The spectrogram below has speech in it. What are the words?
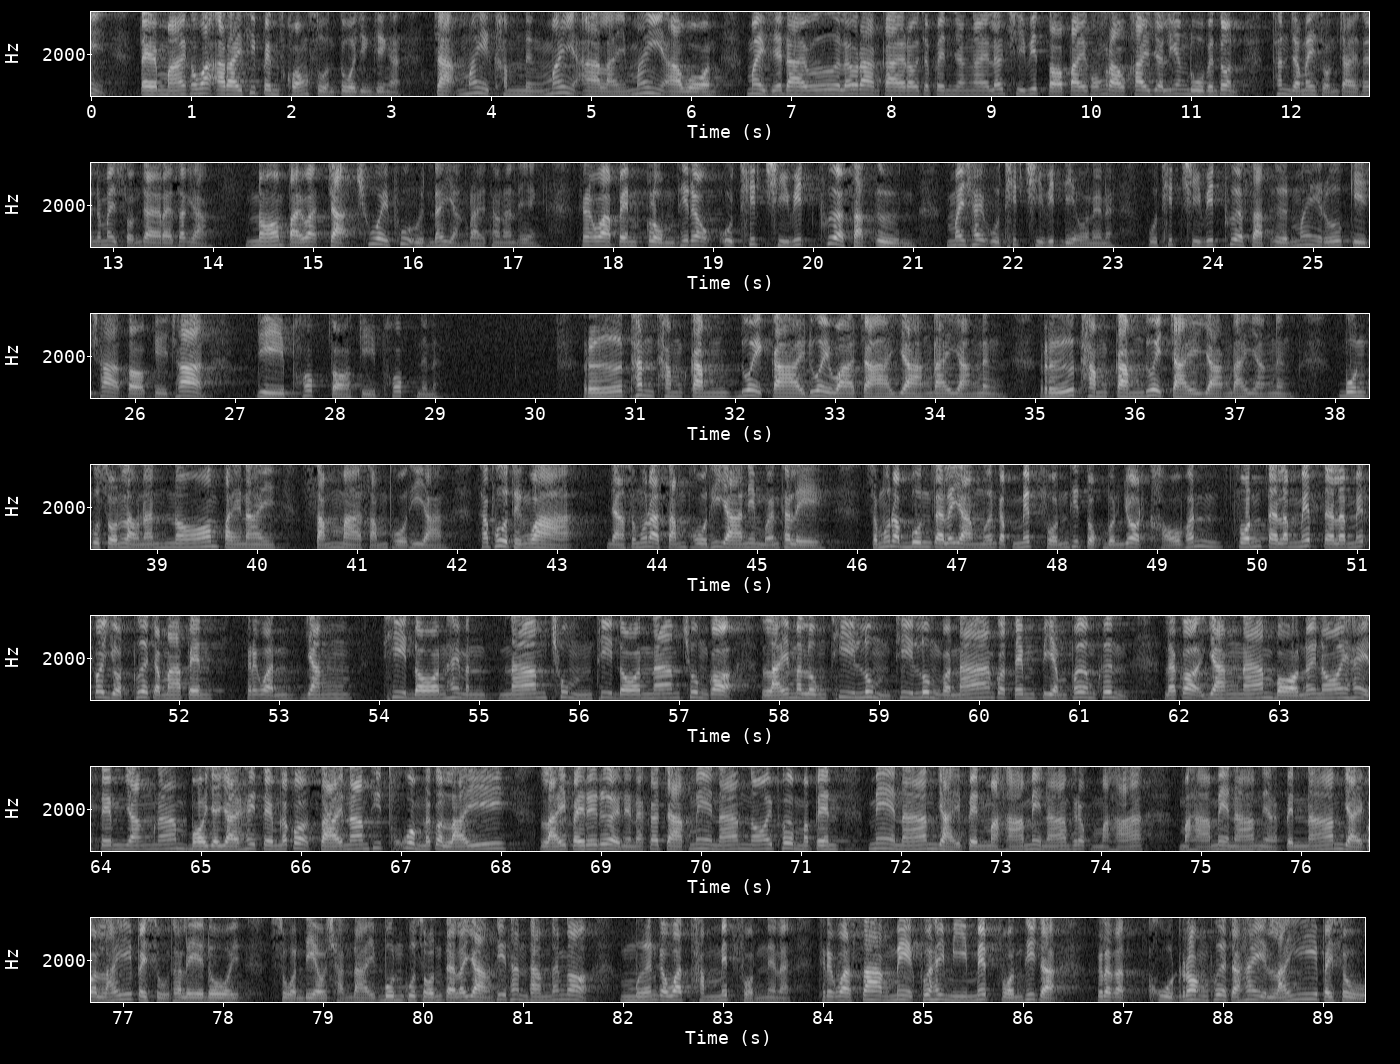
แต่หมายคือว่าอะไรที่เป็นของส่วนตัวจริงๆอะ จะไม่คำหนึ่งไม่อาลัยไม่อาวร ไม่เสียดายเออแล้วร่างกายเราจะเป็นยังไงแล้วชีวิตต่อไปของเราใครจะเลี้ยงดูเป็นต้น ท่านจะไม่สนใจ ท่านจะไม่สนใจอะไรสักอย่าง น้อมไปว่าจะช่วยผู้อื่นได้อย่างไรเท่านั้นเองเรียกว่าเป็นกลุ่มที่เราอุทิศชีวิตเพื่อสัตว์อื่น ไม่ใช่อุทิศชีวิตเดียวเนี่ยนะอุทิศชีวิตเพื่อสัตว์อื่น ไม่รู้กี่ชาติต่อกี่ชาติ กี่ภพต่อกี่ภพเนี่ยนะ หรือท่านทำกรรมด้วยกายด้วยวาจาอย่างใดอย่างหนึ่ง หรือทำกรรมด้วยใจอย่างใดอย่างหนึ่ง บุญกุศลเหล่านั้นน้อมไปในสัมมาสัมโพธิญาณถ้าพูดถึงว่าอย่างสมมติว่าสัมโพธิญาณนี่เหมือนทะเล สมมติว่าบุญแต่ละอย่างเหมือนกับเม็ดฝนที่ตกบนยอดเขาเพันฝนแต่ละเม็ดแต่ละเม็ดก็หยดเพื่อจะมาเป็นเรียกว่ายัง ที่ดอนให้มันน้ำชุ่ม ที่ดอนน้ำชุ่มก็ไหลมาลงที่ลุ่มที่ลุ่มก็น้ำก็เต็มเปี่ยมเพิ่มขึ้น แล้วก็ยังน้ำบ่อน้อยๆ ให้เต็มยังน้ำบ่อใหญ่ๆ ให้เต็ม แล้วก็สายน้ำที่ท่วมแล้วก็ไหลไหลไปเรื่อยๆเนี่ยนะก็จากแม่น้ำน้อยเพิ่มมาเป็นแม่น้ำใหญ่เป็นมหาแม่น้ำเรียกมหา มหาแม่น้ำเนี่ยเป็นน้ำใหญ่ก็ไหลไปสู่ทะเลโดยส่วนเดียวฉันใด บุญกุศลแต่ละอย่างที่ท่านทำท่านก็เหมือนกับว่าทำเม็ดฝนเนี่ยนะเรียกว่าสร้างเมฆเพื่อให้มีเม็ดฝนที่จะเรียกว่าขูดร่องเพื่อจะให้ไหลไปสู่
